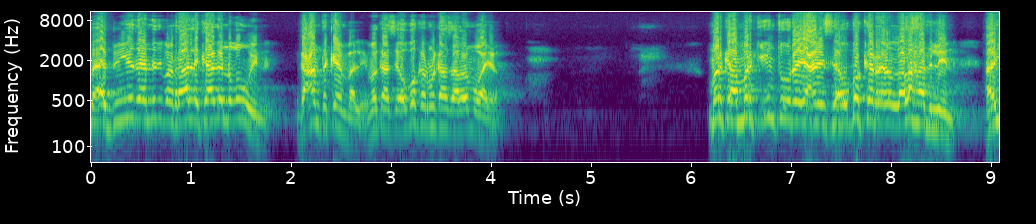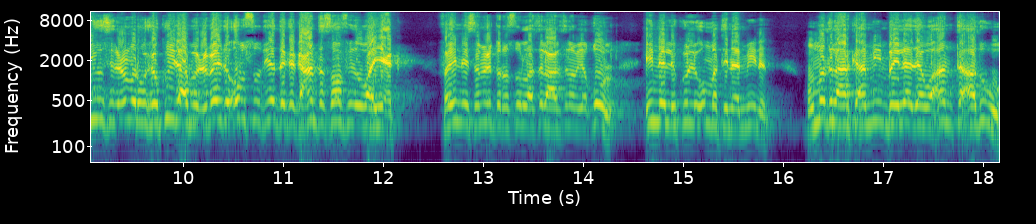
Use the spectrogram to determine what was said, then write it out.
ma adduunyadaanadii baan raalli kaaga noqon weyne gacanta keen bali markaas abubakar markaas lama waayo. Marka markii intuuna yani abubakar lala hadlin ayuu sid cumar wuxuu ku yidhi abu cubayda ubsud yaddaka gacanta soo fid ubaayicka fa innii samictu rasul lah sal ly slam yaquul ina likulli ummatin amiinan ummad la arka amiin bay leedahay wa anta adigu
